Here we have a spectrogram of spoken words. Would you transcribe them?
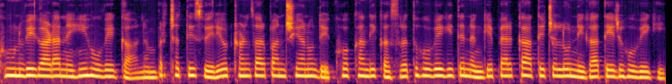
ਖੂਨ ਵੀ ਗਾੜਾ ਨਹੀਂ ਹੋਵੇਗਾ। ਨੰਬਰ 36 ਸਵੇਰੇ ਉੱਠਣ ਸਾਰ ਪੰਛੀਆਂ ਨੂੰ ਦੇਖੋ। ਅੱਖਾਂ ਦੀ ਕਸਰਤ ਹੋਵੇਗੀ ਤੇ ਨੰਗੇ ਪੈਰ ਘਾਹ ਤੇ ਚੱਲੋ, ਨਿਗਾਹ ਤੇਜ਼ ਹੋਵੇਗੀ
